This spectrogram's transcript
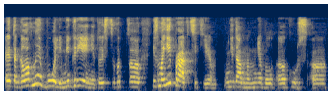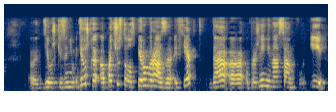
Это головные боли, мигрени. То есть вот из моей практики, недавно у меня был курс Э, девушки заним... девушка э, почувствовала с первого раза эффект да, э, упражнений на осанку. И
